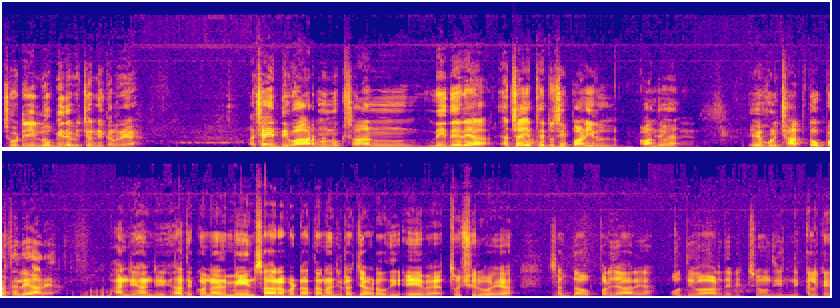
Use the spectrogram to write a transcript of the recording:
ਛੋਟੀ ਜੀ ਲੋਬੀ ਦੇ ਵਿੱਚੋਂ ਨਿਕਲ ਰਿਹਾ। ਅੱਛਾ ਇਹ ਦੀਵਾਰ ਨੂੰ ਨੁਕਸਾਨ ਨਹੀਂ ਦੇ ਰਿਹਾ। ਅੱਛਾ ਇੱਥੇ ਤੁਸੀਂ ਪਾਣੀ ਲ- ਪਾਉਂਦੇ ਹੋ ਹੈ? ਇਹ ਹੁਣ ਛੱਤ ਤੋਂ ਉੱਪਰ ਥੱਲੇ ਆ ਰਿਹਾ। ਹਾਂਜੀ ਹਾਂਜੀ। ਆ ਦੇਖੋ ਨਾ ਮੇਨ ਸਾਰਾ ਵੱਡਾ ਤਨਾ ਜਿਹੜਾ ਜੜ ਉਹਦੀ ਇਹ ਹੈ ਇੱਥੋਂ ਸ਼ੁਰੂ ਹੋਇਆ। ਸਿੱਧਾ ਉੱਪਰ ਜਾ ਰਿਹਾ। ਉਹ ਦੀਵਾਰ ਦੇ ਵਿੱਚੋਂ ਦੀ ਨਿਕਲ ਕੇ।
